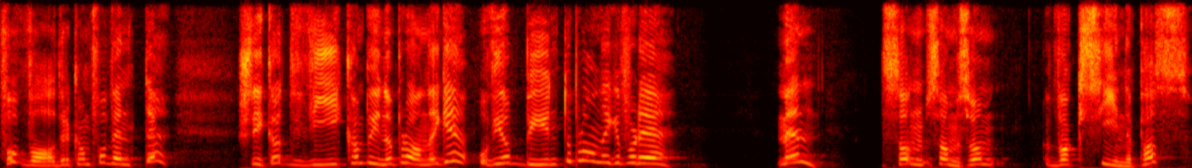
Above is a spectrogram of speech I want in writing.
for hva dere kan forvente. Slik at vi kan begynne å planlegge. Og vi har begynt å planlegge for det. Men samme som, vaksinepass,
